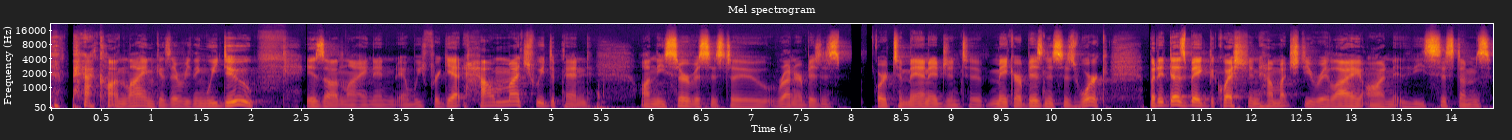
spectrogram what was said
back online because everything we do is online and, and we forget how much we depend on these services to run our business or to manage and to make our businesses work. But it does beg the question how much do you rely on these systems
